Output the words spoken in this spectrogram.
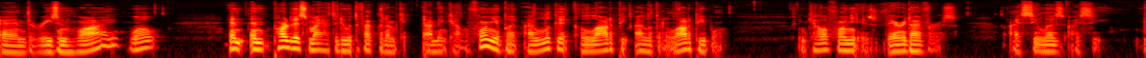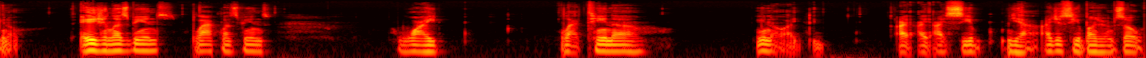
And the reason why, well, and and part of this might have to do with the fact that I'm I'm in California, but I look at a lot of pe- I look at a lot of people, and California is very diverse. I see les I see, you know, Asian lesbians, black lesbians, white, Latina, you know, I I, I, I see, yeah, I just see a bunch of them. So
